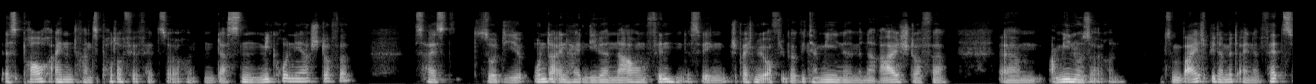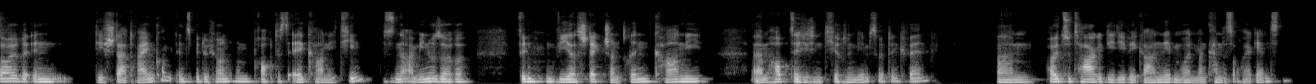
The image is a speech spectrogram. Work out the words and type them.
Es braucht einen Transporter für Fettsäuren. Und das sind Mikronährstoffe, das heißt, so die Untereinheiten, die wir in Nahrung finden, deswegen sprechen wir oft über Vitamine, Mineralstoffe, ähm, Aminosäuren. Und zum Beispiel, damit eine Fettsäure in die Stadt reinkommt, ins Mitochondrium, braucht es L-Carnitin. Das ist eine Aminosäure, finden wir, es steckt schon drin, Carni, ähm, hauptsächlich in tierischen Lebensmittelquellen. Ähm, heutzutage, die, die vegan leben wollen, man kann das auch ergänzen.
